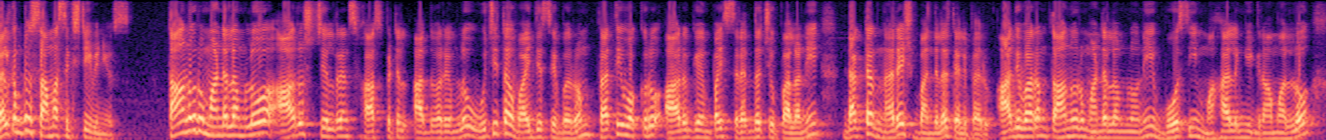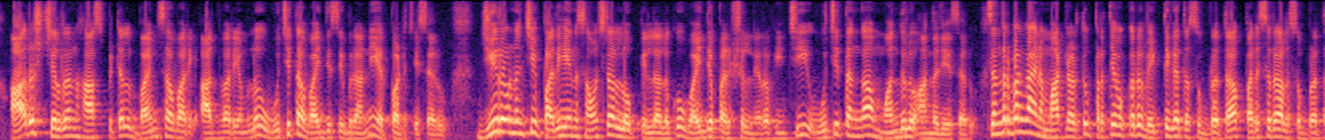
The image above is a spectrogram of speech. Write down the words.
welcome to Sama six TV news తానూరు మండలంలో ఆరుష్ చిల్డ్రన్స్ హాస్పిటల్ ఆధ్వర్యంలో ఉచిత వైద్య శిబిరం ప్రతి ఒక్కరూ ఆరోగ్యంపై శ్రద్ధ చూపాలని డాక్టర్ నరేష్ బందెల తెలిపారు. ఆదివారం తానూరు మండలంలోని బోసి మహాలింగి గ్రామాల్లో ఆరుష్ చిల్డ్రన్ హాస్పిటల్ భైంసవారి ఆధ్వర్యంలో ఉచిత వైద్య శిబిరాన్ని ఏర్పాటు చేశారు. జీరో నుంచి పదిహేను సంవత్సరాల్లో పిల్లలకు వైద్య పరీక్షలు నిర్వహించి ఉచితంగా మందులు అందజేశారు. ఈ సందర్భంగా ఆయన మాట్లాడుతూ ప్రతి ఒక్కరూ వ్యక్తిగత శుభ్రత పరిసరాల శుభ్రత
